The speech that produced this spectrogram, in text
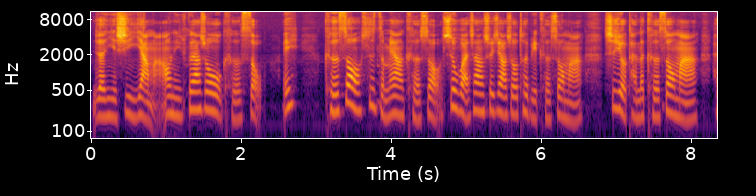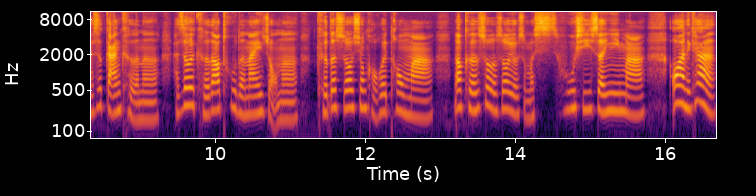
人也是一样嘛。哦，你跟他说我咳嗽，诶，咳嗽是怎么样的咳嗽？是晚上睡觉的时候特别咳嗽吗？是有痰的咳嗽吗？还是干咳呢？还是会咳到吐的那一种呢？咳的时候胸口会痛吗？然后咳嗽的时候有什么呼吸声音吗？哇，你看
